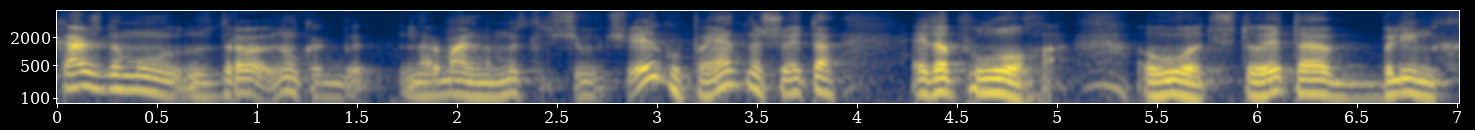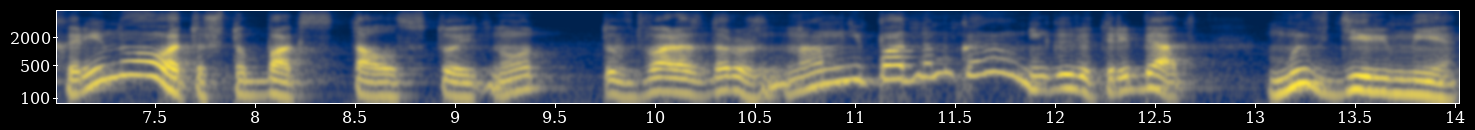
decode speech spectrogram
каждому здрав... ну, как бы нормально мыслящему человеку понятно, что это, это плохо. Вот, что это, блин, хреново, то, что бакс стал стоить, но в два раза дороже. Нам ни по одному каналу не говорят, ребят, мы в дерьме.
